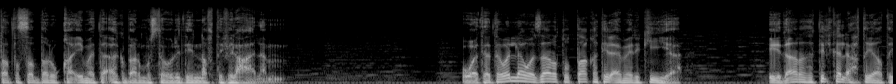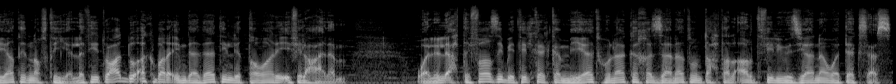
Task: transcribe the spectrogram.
تتصدر قائمة أكبر مستوردي النفط في العالم. وتتولى وزارة الطاقة الأمريكية إدارة تلك الاحتياطيات النفطية التي تعد أكبر إمدادات للطوارئ في العالم. وللاحتفاظ بتلك الكميات هناك خزانات تحت الأرض في لويزيانا وتكساس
